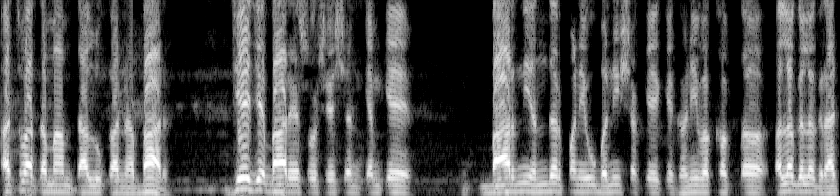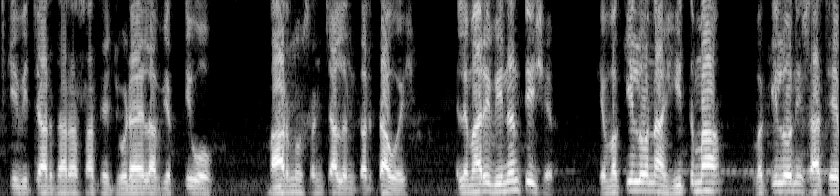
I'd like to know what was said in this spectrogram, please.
અથવા તમામ તાલુકાના બાર. જે જે બાર એસોસિએશન કેમ કે બારની અંદર પણ એવું બની શકે કે ઘણી વખત અલગ અલગ રાજકીય વિચારધારા સાથે જોડાયેલા વ્યક્તિઓ બારનું સંચાલન કરતા હોય છે. એટલે મારી વિનંતી છે કે વકીલોના હિતમાં, વકીલોની સાથે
